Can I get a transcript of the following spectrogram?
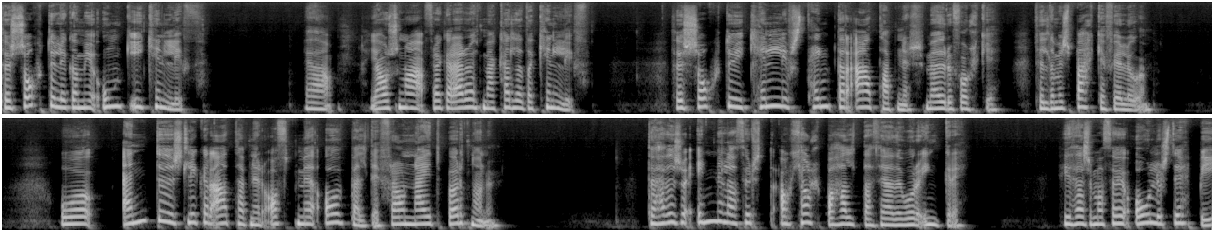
Þau sóttu líka mjög ung í kynlíf. Eða, já svona frekar erfitt með að kalla þetta kynlíf. Þau sóttu í kynlífstengdar aðtapnir með öðru fólki til dæmis bekkjafélögum. Og enduðu slíkar aðtapnir oft með ofbeldi frá nætt börnunum. Þau hefðu svo innilega þurft á hjálpa halda þegar þau voru yngri. Því það sem að þau ólust upp í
